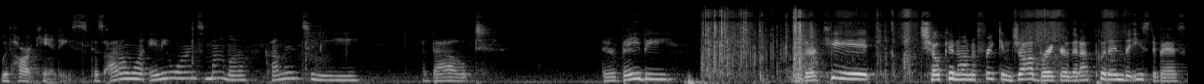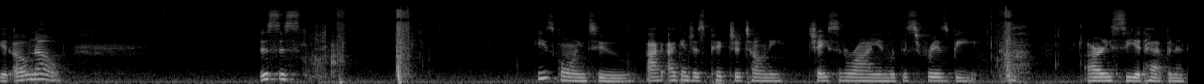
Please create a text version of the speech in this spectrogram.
with hard candies because I don't want anyone's mama coming to me about their baby or their kid choking on a freaking jawbreaker that I put in the Easter basket. Oh no. This is, he's going to, I, I can just picture Tony chasing Ryan with this Frisbee. Ugh, I already see it happening.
